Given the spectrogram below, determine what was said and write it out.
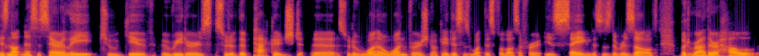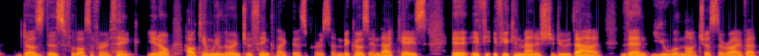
is not necessarily to give readers sort of the packaged uh, sort of 101 version okay this is what this philosopher is saying this is the result. But rather how does this philosopher think? You know how can we learn to think like this person? Because in that case if, if you can manage to do that then you will not just arrive at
